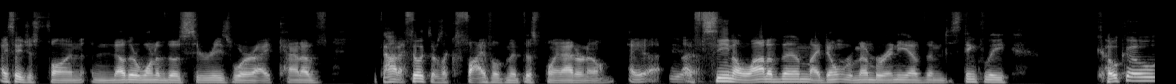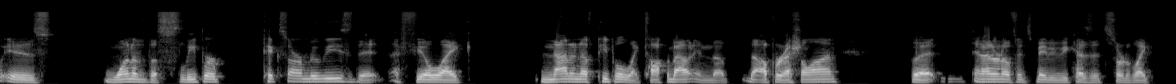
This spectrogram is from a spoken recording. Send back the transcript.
Ice Age is fun. Another one of those series where I kind of, God, I feel like there's like five of them at this point. I don't know. I, yeah. I've seen a lot of them. I don't remember any of them distinctly. Coco is one of the sleeper Pixar movies that I feel like not enough people like talk about in the the upper echelon. But and i don't know if it's maybe because it's sort of like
